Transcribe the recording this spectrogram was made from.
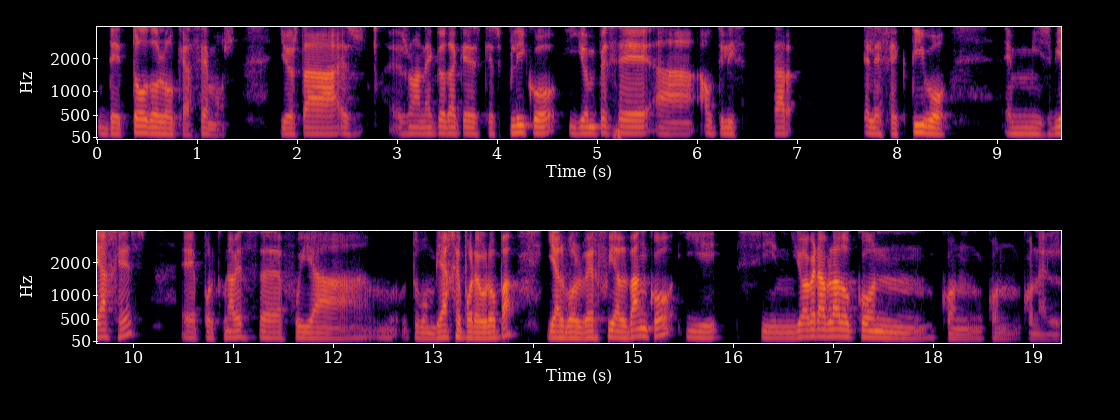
de todo lo que hacemos. Yo esta es, una anécdota que, que, explico y yo empecé a, utilizar el efectivo en mis viajes eh, porque una vez eh, fui a, tuve un viaje por Europa y al volver fui al banco y sin yo haber hablado con, con, con el,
